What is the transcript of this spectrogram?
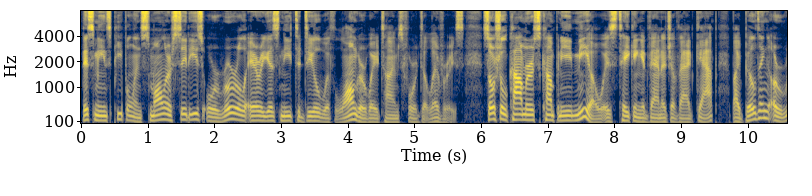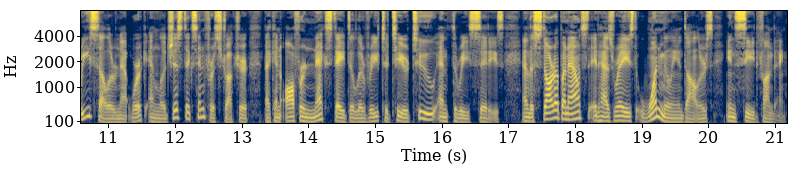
This means people in smaller cities or rural areas need to deal with longer wait times for deliveries. Social commerce company Mio is taking advantage of that gap by building a reseller network and logistics infrastructure that can offer next day delivery to tier 2 and 3 cities. And the startup announced it has raised $1 million in seed funding.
